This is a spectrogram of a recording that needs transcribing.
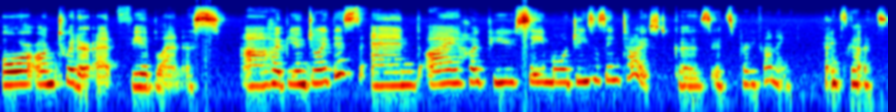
or on Twitter at FearBlandness. I uh, hope you enjoyed this, and I hope you see more Jesus in Toast, because it's pretty funny. Thanks, guys.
